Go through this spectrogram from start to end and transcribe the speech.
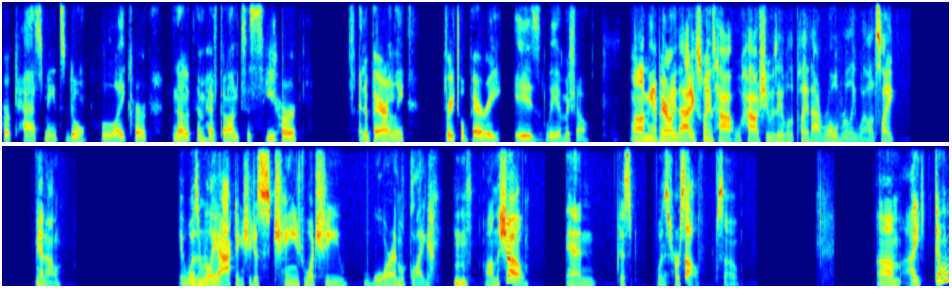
her castmates don't like her. None of them have gone to see her. And apparently, Rachel Berry is Lea Michele. Well, I mean, apparently that explains how how she was able to play that role really well. It's like, you know, it wasn't really acting. She just changed what she wore and looked like on the show, and just was herself. So, um, I don't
